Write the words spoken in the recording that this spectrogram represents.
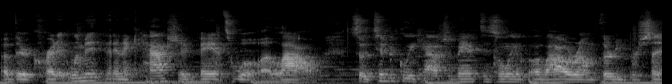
of their credit limit than a cash advance will allow. So typically cash advances only allow around 30%.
